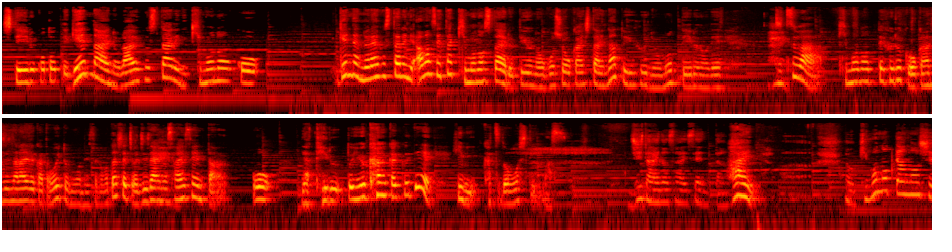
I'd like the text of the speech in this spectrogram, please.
していることって現代のライフスタイルに着物をこう、現代のライフスタイルに合わせた着物スタイルっていうのをご紹介したいなというふうに思っているので、はい実は着物って古くお感じになられる方多いと思うんですが私たちは時代の最先端をやっているという感覚で日々活動をしています。時代の最先端。はい。着物ってあの調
